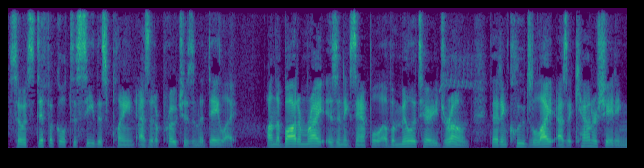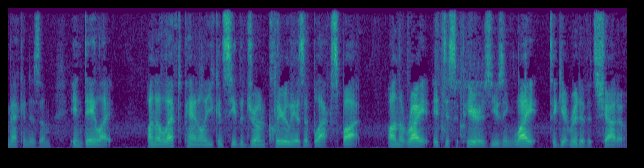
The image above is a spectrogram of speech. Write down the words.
so it's difficult to see this plane as it approaches in the daylight. On the bottom right is an example of a military drone that includes light as a countershading mechanism in daylight. On the left panel you can see the drone clearly as a black spot. On the right it disappears using light to get rid of its shadow.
